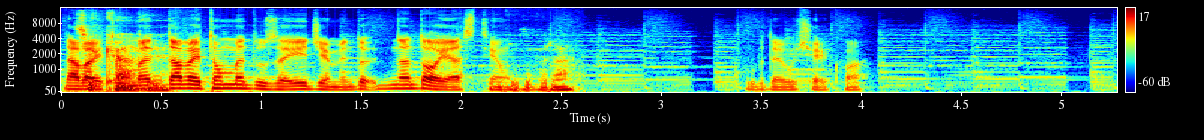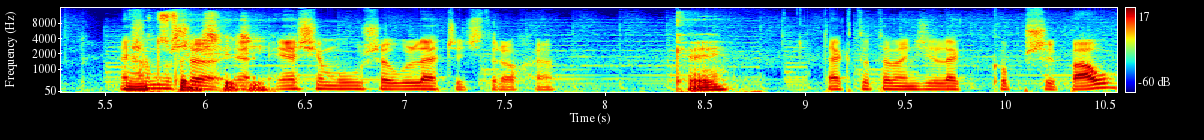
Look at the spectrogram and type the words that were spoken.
Dawaj tą, me, dawaj tą meduzę, jedziemy, do, na dojazd ją. Dobra. Kurde, uciekła. Ja się, No, tutaj muszę, ja, ja się muszę uleczyć trochę. Okej. Tak, to to będzie lekko przypał.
